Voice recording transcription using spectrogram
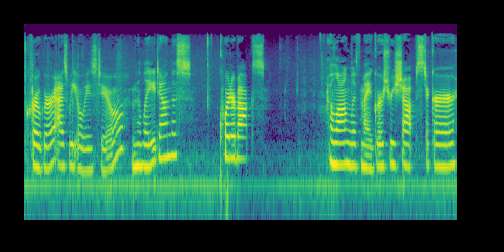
Kroger as we always do. I'm gonna lay down this quarter box along with my grocery shop sticker.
